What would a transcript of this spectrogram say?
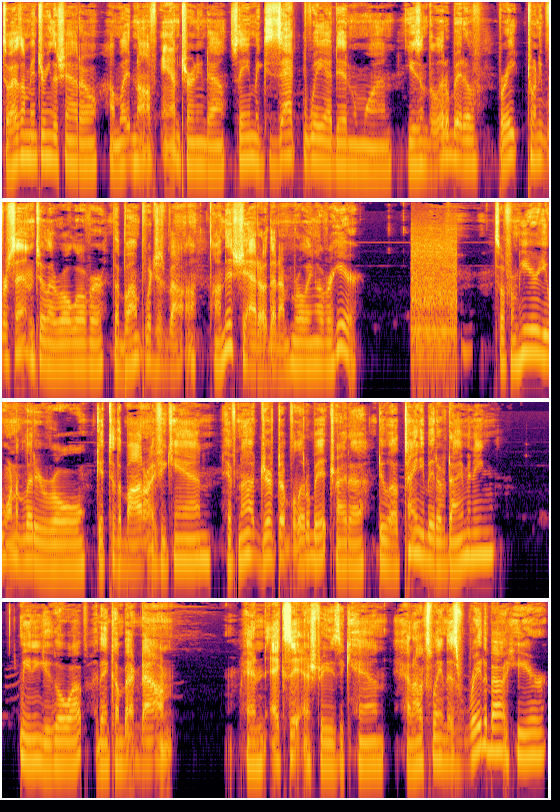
So as I'm entering the shadow, I'm letting off and turning down. Same exact way I did in one, using the little bit of brake 20% until I roll over the bump, which is about on this shadow that I'm rolling over here. So from here, you want to let it roll, get to the bottom if you can. If not, drift up a little bit, try to do a tiny bit of diamonding, meaning you go up and then come back down and exit as straight as you can. And I'll explain this right about here.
